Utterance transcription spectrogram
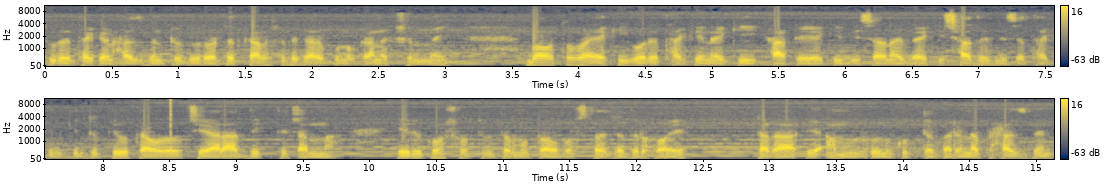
দূরে থাকেন হাজব্যান্ড তো দূরে, অর্থাৎ কারোর সাথে কারও কোনো কানেকশন নেই। বা অথবা একই ঘরে থাকেন, একই খাটে, একই বিছানায়, বা একই ছাদের নিচে থাকেন, কিন্তু কেউ কারোর চেহারা দেখতে চান না। এরকম শত্রুতার মতো অবস্থা যাদের হয়। তারা এই আমলগুলো করতে পারেন আপনার হাজব্যান্ড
